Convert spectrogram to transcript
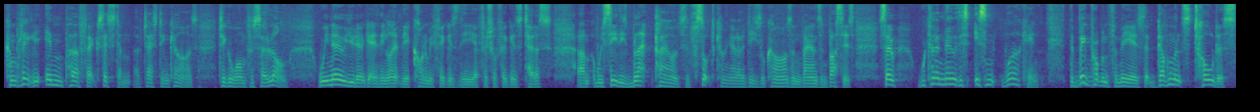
completely imperfect system of testing cars to go on for so long. We know you don't get anything like the economy figures, the official figures tell us. Um, we see these black clouds of soot coming out of the diesel cars and vans and buses. So we kind of know this isn't working. The big problem for me is that governments told us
